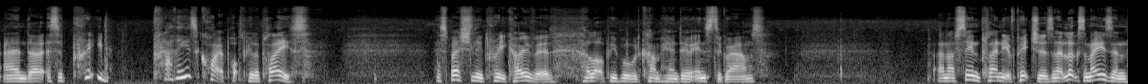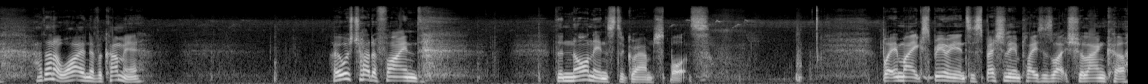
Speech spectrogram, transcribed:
And uh, it's a pretty, I think it's quite a popular place. Especially pre-COVID, a lot of people would come here and do Instagrams. And I've seen plenty of pictures and it looks amazing. I don't know why I've never come here. I always try to find the non-Instagram spots. But in my experience, especially in places like Sri Lanka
